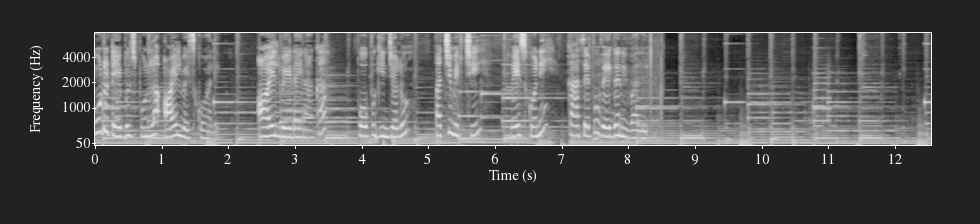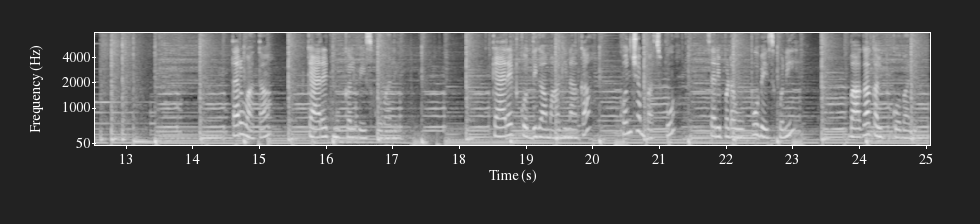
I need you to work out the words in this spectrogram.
మూడు టేబుల్ స్పూన్ల ఆయిల్ వేసుకోవాలి. ఆయిల్ వేడైనాక పోపు గింజలు పచ్చిమిర్చి వేసుకొని కాసేపు వేగనివ్వాలి. తరువాత క్యారెట్ ముక్కలు వేసుకోవాలి. క్యారెట్ కొద్దిగా మాగినాక కొంచెం పసుపు సరిపడ ఉప్పు వేసుకొని బాగా కలుపుకోవాలి.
